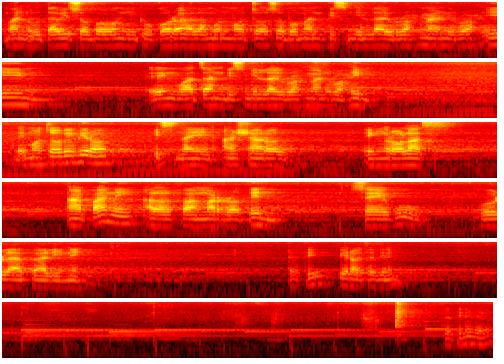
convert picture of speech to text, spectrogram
man utawi sapa wong iku qara'a lamun maca sapa man bismillahirrahmanirrahim. Ing wacan bismillahirrahmanirrahim. Nek maca ping pira? Isnai asyara ing rolas apa nih? Alfa marrotin. Sewu bola baline. Jadi piro jadi ini jadi ini piro?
